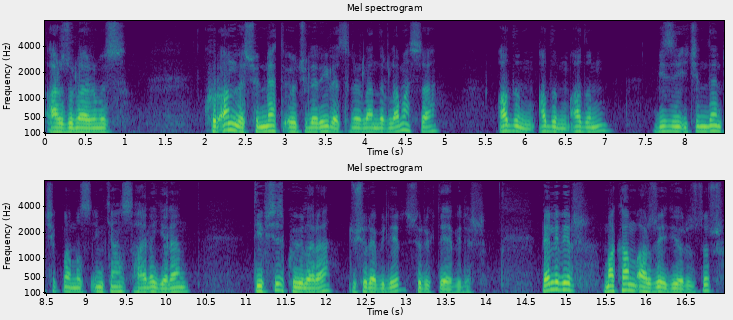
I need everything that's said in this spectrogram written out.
arzularımız Kur'an ve sünnet ölçüleriyle sınırlandırılamazsa adım adım adım bizi içinden çıkmamız imkansız hale gelen dipsiz kuyulara düşürebilir, sürükleyebilir. Belli bir makam arzu ediyoruzdur.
